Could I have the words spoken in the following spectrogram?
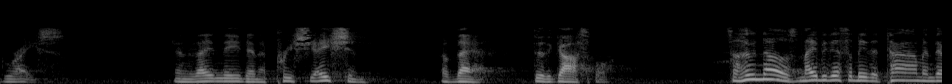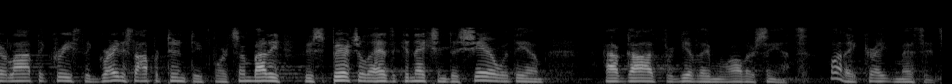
grace. And they need an appreciation of that through the gospel. So who knows? Maybe this will be the time in their life that creates the greatest opportunity for somebody who's spiritual that has a connection to share with them how God forgive them of all their sins. What a great message.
